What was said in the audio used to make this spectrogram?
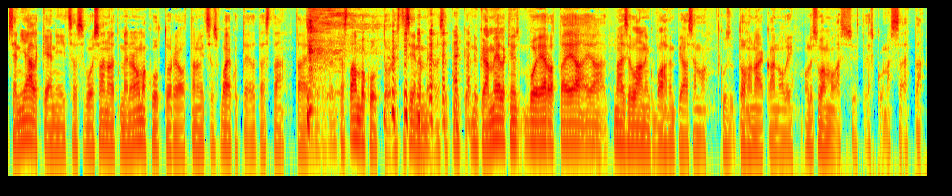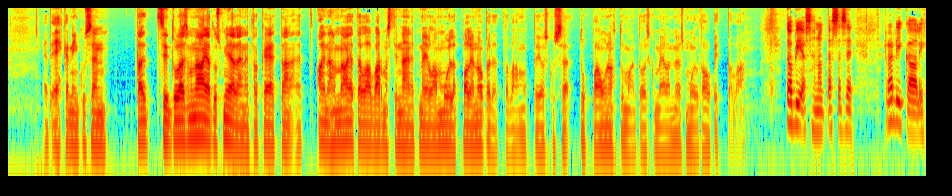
sen jälkeen, niin itse asiassa voi sanoa, että meidän oma kulttuuri on ottanut itse asiassa vaikutteita tästä, tai tästä ambokulttuurista siinä mielessä, että nyky, nykyään meilläkin voi erottaa ja, ja naisilla on niin kuin vahvempi asema kuin tuohon aikaan oli, oli suomalaisessa yhteiskunnassa, että, että ehkä niin kuin sen tai siinä tulee sellainen ajatus mieleen, että okei, että, että ainahan me ajatellaan varmasti näin, että meillä on muille paljon opetettavaa, mutta joskus se tuppaa unohtumaan, että olisiko meillä myös muilta opittavaa. Tobiashan on tässä se radikaali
